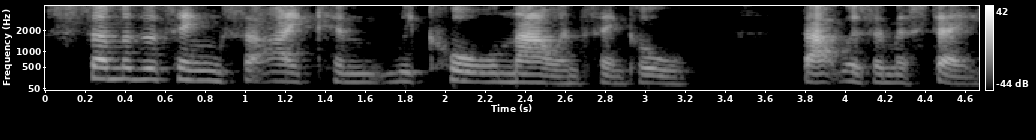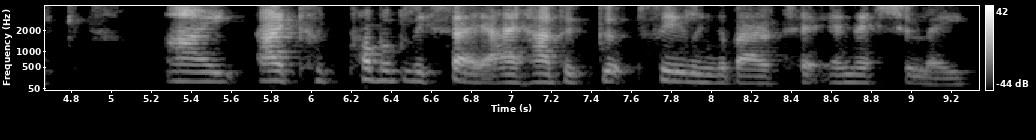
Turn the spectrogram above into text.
some of the things that I can recall now and think, oh, that was a mistake. I I could probably say I had a gut feeling about it initially,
